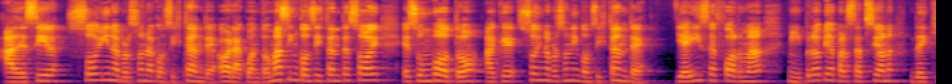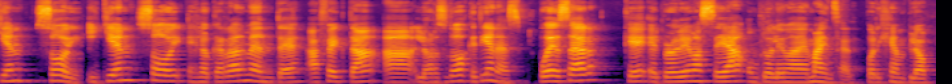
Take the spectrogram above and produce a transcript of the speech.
a decir soy una persona consistente. Ahora, cuanto más inconsistente soy, es un voto a que soy una persona inconsistente. Y ahí se forma mi propia percepción de quién soy. Y quién soy es lo que realmente afecta a los resultados que tienes. Puede ser que el problema sea un problema de mindset. Por ejemplo,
